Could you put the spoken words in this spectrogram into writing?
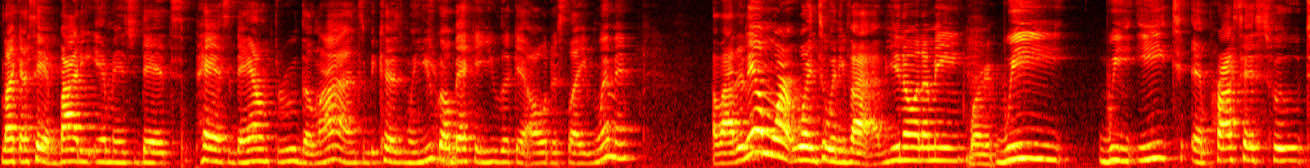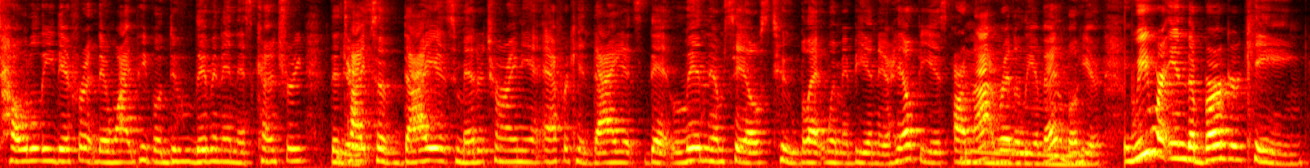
like I said, body image that's passed down through the lines because when you go back and you look at older slave women, a lot of them weren't 125 you know what i mean Right. we we eat and process food totally different than white people do living in this country. The Yes. types of diets mediterranean african diets that lend themselves to black women being their healthiest are not readily mm. available here. We were in the burger king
